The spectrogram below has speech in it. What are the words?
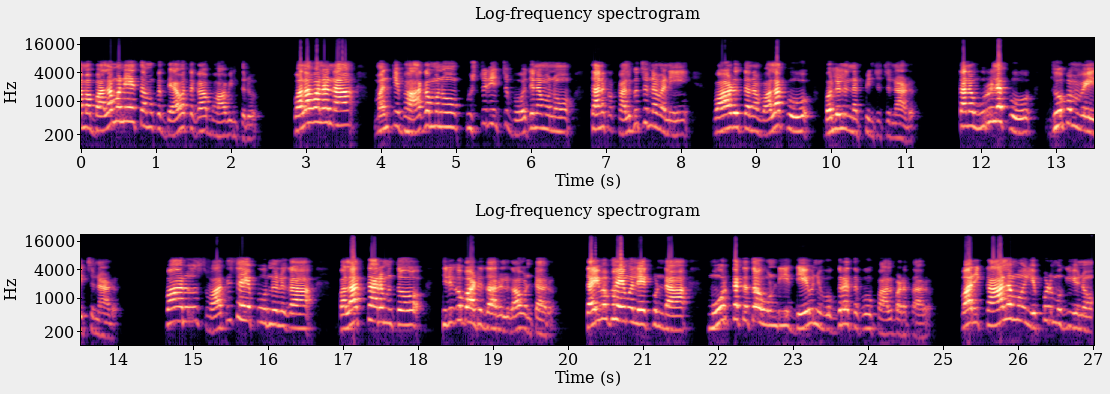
తమ బలమునే తమకు దేవతగా భావింతురు. బల వలన మంచి భాగమును పుష్టినిచ్చు భోజనమును తనకు కలుగుచున్నవని వాడు తన వలకు బలులు నర్పించుచున్నాడు. తన ఉరులకు ధూపం వేయించినాడు వారు స్వాతిశయపూర్ణులుగా బలాత్కారముతో తిరుగుబాటుదారులుగా ఉంటారు. దైవ భయము లేకుండా మూర్ఖతతో ఉండి దేవుని ఉగ్రతకు పాల్పడతారు. వారి కాలము ఎప్పుడు ముగియునో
